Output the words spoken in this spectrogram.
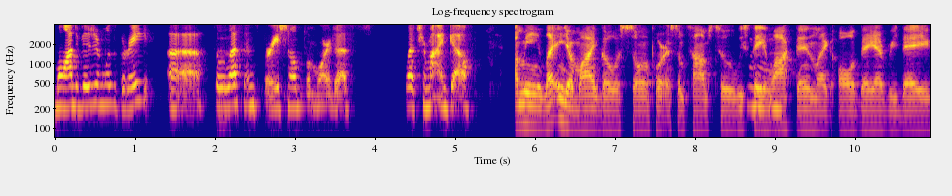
WandaVision was great. Uh, so less inspirational, but more just let your mind go. I mean, letting your mind go is so important sometimes too. We stay mm-hmm. locked in like all day, every day,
